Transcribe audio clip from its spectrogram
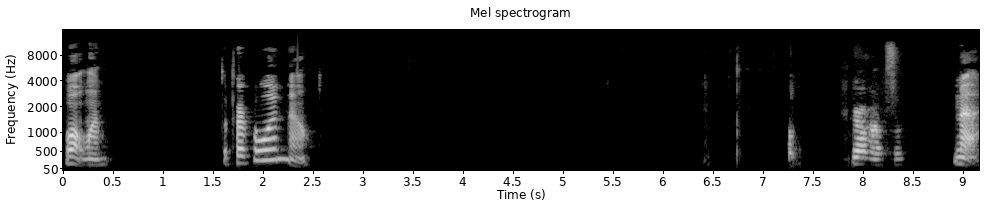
What one? The purple one? No. No.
